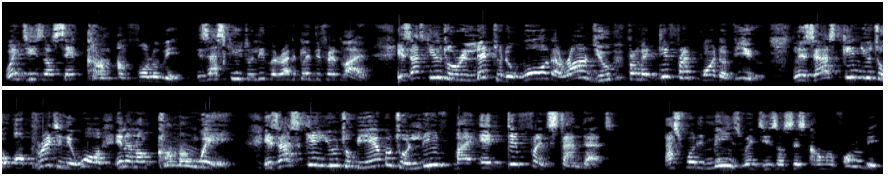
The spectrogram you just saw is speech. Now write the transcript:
When Jesus said, come and follow me, he's asking you to live a radically different life. He's asking you to relate to the world around you from a different point of view. He's asking you to operate in the world in an uncommon way. He's asking you to be able to live by a different standard. That's what it means when Jesus says, come and follow me.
